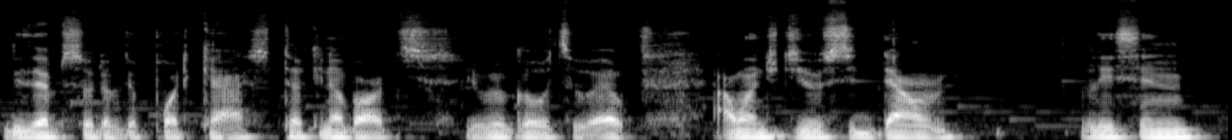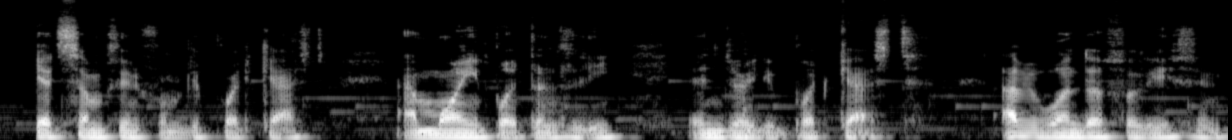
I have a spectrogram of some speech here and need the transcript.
this episode of the podcast, talking about you will go to help, I want you to sit down, listen, get something from the podcast, and more importantly, enjoy the podcast. Have a wonderful listen.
